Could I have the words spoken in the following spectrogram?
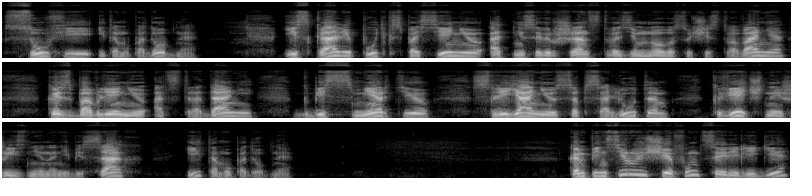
суфии и тому подобное, искали путь к спасению от несовершенства земного существования, к избавлению от страданий, к бессмертию, слиянию с Абсолютом, к вечной жизни на небесах и тому подобное. Компенсирующая функция религии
